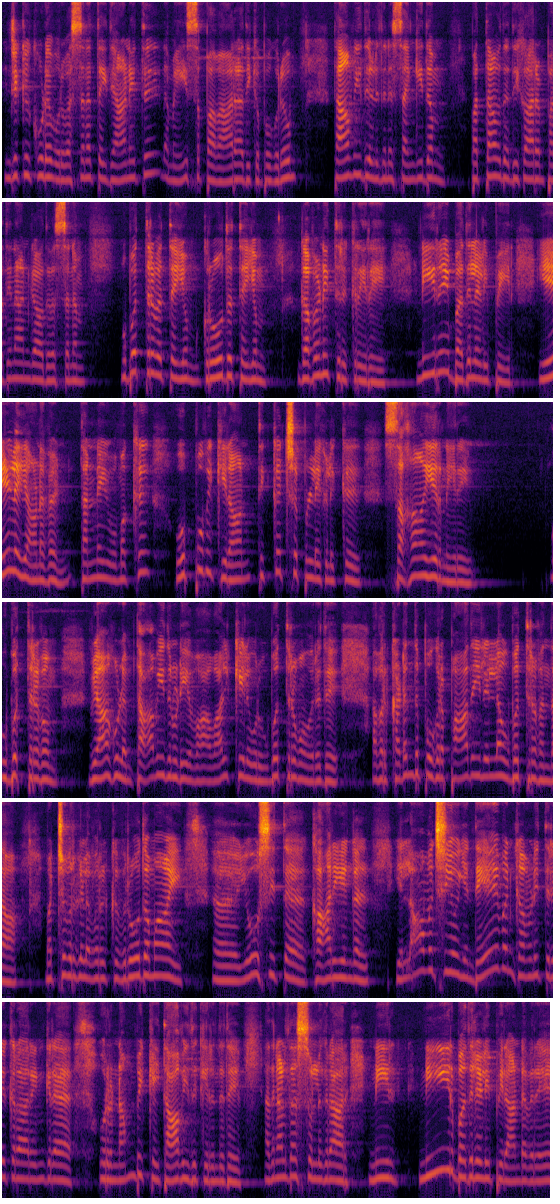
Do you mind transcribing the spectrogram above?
இன்றைக்கு கூட ஒரு வசனத்தை தியானித்து நம்ம ஈசப்பாவை ஆராதிக்க போகிறோம். தாவீது எழுதின சங்கீதம் பத்தாவது அதிகாரம் பதினான்காவது வசனம் உபத்திரவத்தையும் குரோதத்தையும் கவனித்திருக்கிறீரே. நீரே பதிலளிப்பீர். ஏழையானவன் தன்னை உமக்கு ஒப்புவிக்கிறான். திக்கற்ற பிள்ளைகளுக்கு சகாயர் நீரே. உபத்திரவம். வியாகுலம். தாவீதனுடைய வா வாழ்க்கையில் ஒரு உபத்திரவம் வருது. அவர் கடந்து போகிற பாதையிலெல்லாம் உபத்திரவம் தான் மற்றவர்கள் அவருக்கு விரோதமாய் யோசித்த காரியங்கள் எல்லாவற்றையும் என் தேவன் கவனித்திருக்கிறார் என்கிற ஒரு நம்பிக்கை தாவீதுக்கு இருந்தது. அதனால தான் சொல்லுகிறார் நீர் நீர் பதிலளிப்பீர் ஆண்டவரே.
